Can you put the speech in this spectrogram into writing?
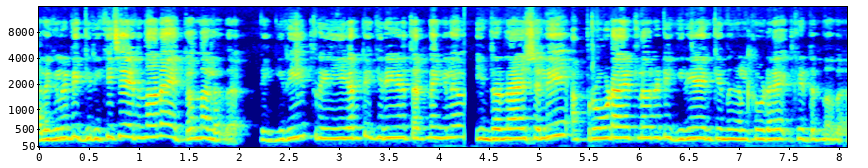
അല്ലെങ്കിൽ ഡിഗ്രിക്ക് ചേരുന്നതാണ് ഏറ്റവും നല്ലത്. ഡിഗ്രി ത്രീ ഇയർ ഡിഗ്രി എടുത്തിട്ടുണ്ടെങ്കിൽ ഇന്റർനാഷണലി അപ്രൂവ്ഡ് ആയിട്ടുള്ള ഒരു ഡിഗ്രി ആയിരിക്കും നിങ്ങൾക്ക് ഇവിടെ കിട്ടുന്നത്.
